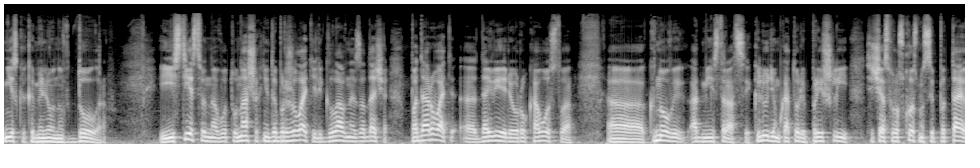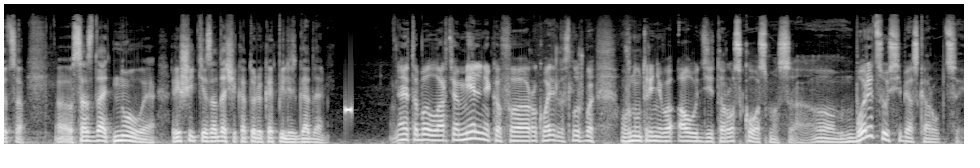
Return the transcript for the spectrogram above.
несколько миллионов долларов. И, естественно, вот у наших недоброжелателей главная задача подорвать э, доверие руководства э, к новой администрации, к людям, которые пришли сейчас в Роскосмос и пытаются э, создать новое, решить те задачи, которые копились годами. Это был Артем Мельников, руководитель службы внутреннего аудита Роскосмоса. Борется у себя с коррупцией?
